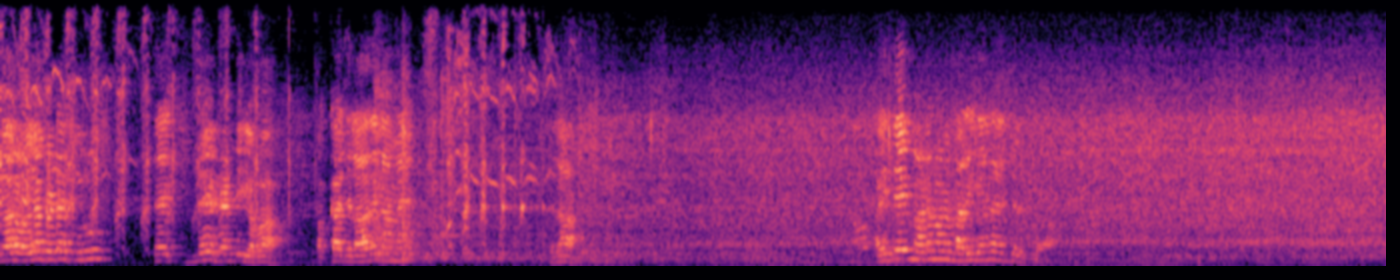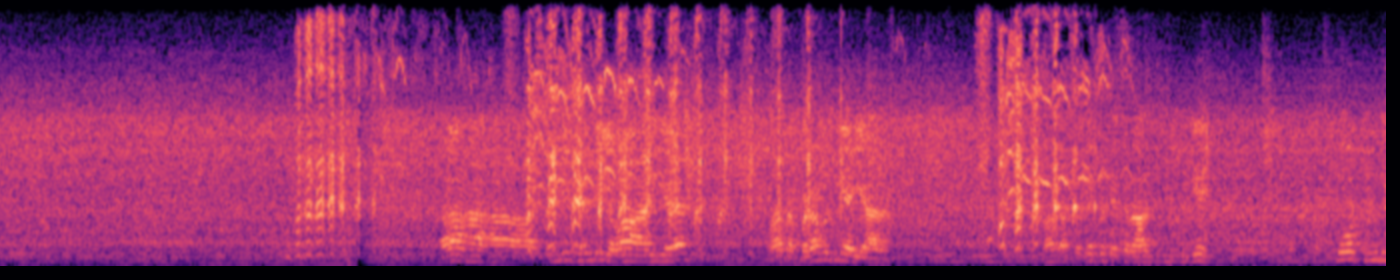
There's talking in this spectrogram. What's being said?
ਚਲ ਹੋ ਜਾ ਬੇਟਾ ਸ਼ੁਰੂ ਤੇ ਦੇ ਠੰਡੀ ਹਵਾ। ਪੱਕਾ ਚਲਾ ਦੇਣਾ ਮੈਂ। ਚਲਾ। ਐਦੇ ਹੀ ਮਾੜਾ ਮਾੜਾ ਮਾਰੀ ਜਾਣਾ ਇੱਧਰ ਚਲਾ ਹਾਂ ਹਾਂ ਹਾਂ ਕਿੰਨੀ ਠੰਡੀ ਹਵਾ ਆ ਰਹੀ ਹੈ। ਆ ਤਾਂ ਬੜਾ ਵਧੀਆ ਯਾਰ। ਆ ਤਾਂ ਬੜੇ ਬੜੇ ਕਰਾਰ ਦੀ ਸੀਗੇ। ਬਹੁਤ ਠੰਡੀ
